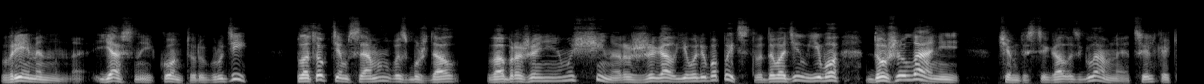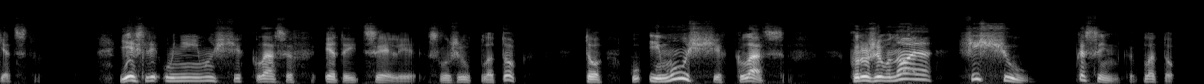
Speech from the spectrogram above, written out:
временно ясные контуры груди, платок тем самым возбуждал воображение мужчины, разжигал его любопытство, доводил его до желаний, чем достигалась главная цель кокетства. Если у неимущих классов этой цели служил платок, то у имущих классов кружевное фищу, косынка, платок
